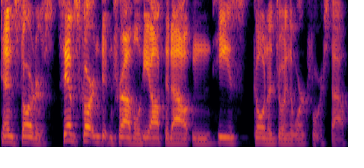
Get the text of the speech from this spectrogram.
10 starters. Sam Scarton didn't travel. He opted out and he's going to join the workforce now.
